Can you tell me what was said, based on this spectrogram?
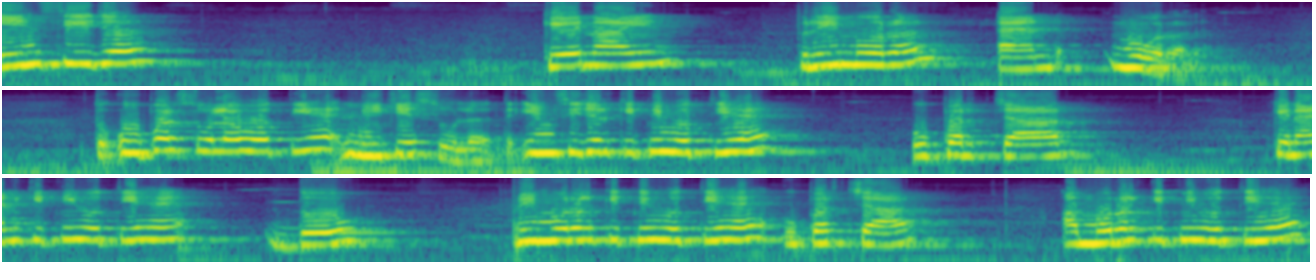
Incisor canine premolar and molar तो ऊपर सोलह होती है, नीचे सोलह। तो इनसीजर कितनी होती है? ऊपर चार। केनाइन कितनी होती है? दो। प्रीमोरल कितनी होती है? ऊपर चार। और मोरल कितनी होती है?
